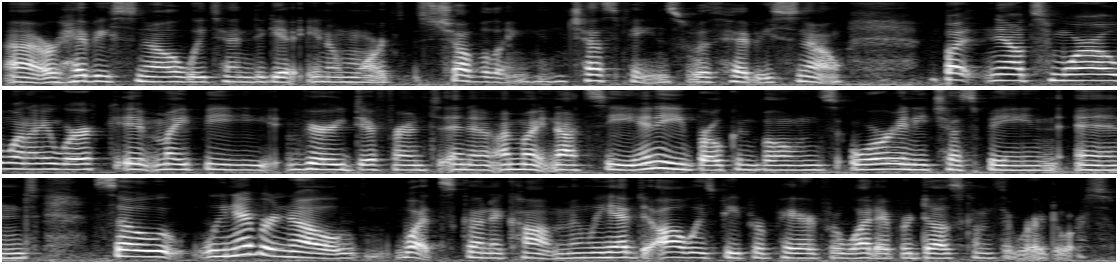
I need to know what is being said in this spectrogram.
uh, or heavy heavy snow, we tend to get, you know, more shoveling and chest pains with heavy snow. But now tomorrow when I work, it might be very different and I might not see any broken bones or any chest pain. And so we never know what's going to come and we have to always be prepared for whatever does come through our doors.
